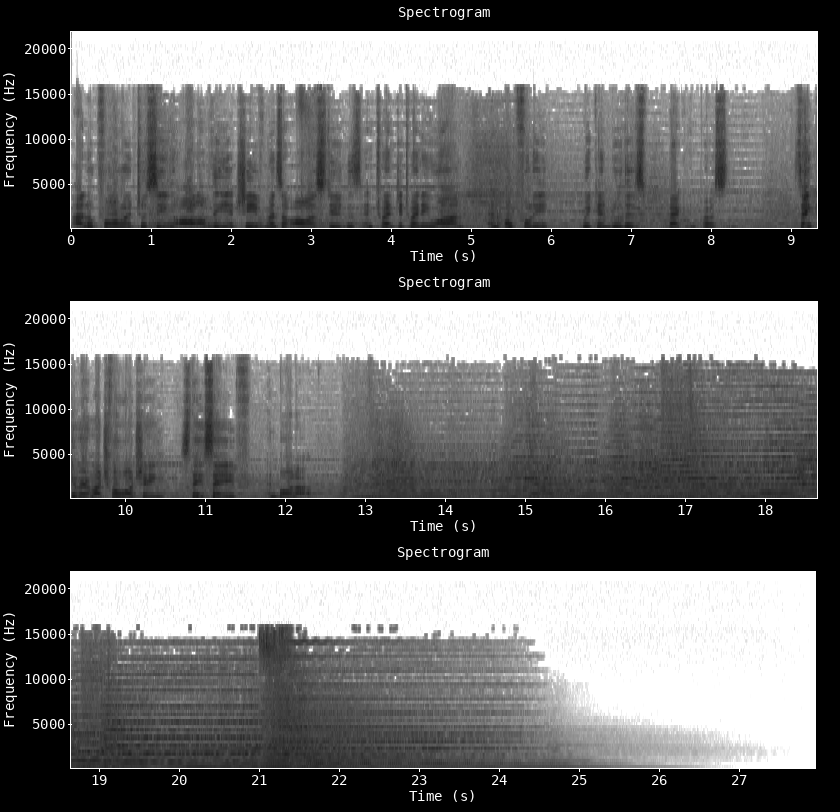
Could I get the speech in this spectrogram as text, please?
I look forward to seeing all of the achievements of our students in 2021 and hopefully we can do this back in person. Thank you very much for watching. Stay safe and boiler up.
